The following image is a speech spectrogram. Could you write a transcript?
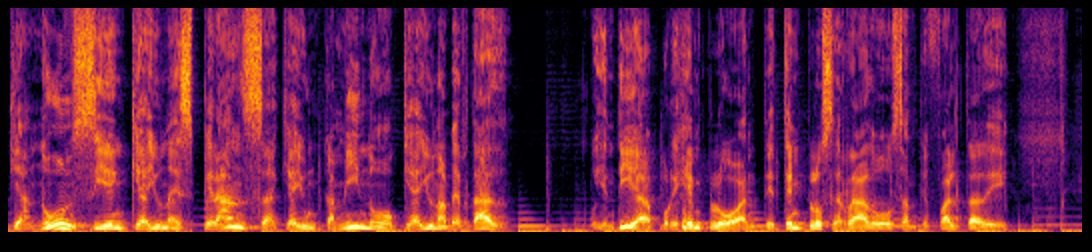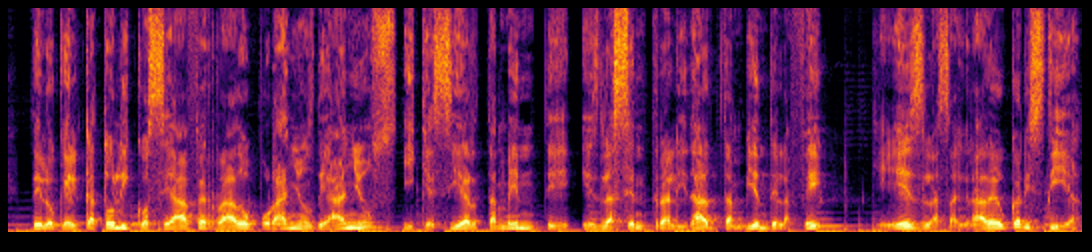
que anuncien que hay una esperanza, que hay un camino, que hay una verdad. Hoy en día, por ejemplo, ante templos cerrados, ante falta de, de lo que el católico se ha aferrado por años de años y que ciertamente es la centralidad también de la fe, que es la Sagrada Eucaristía,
